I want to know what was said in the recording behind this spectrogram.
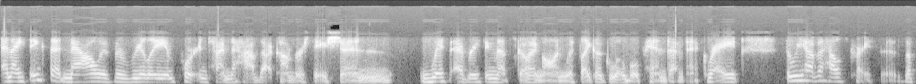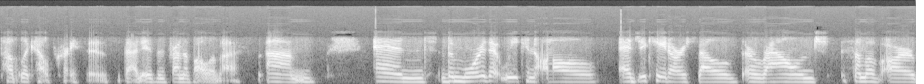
and I think that now is a really important time to have that conversation with everything that's going on with like a global pandemic, right? So we have a health crisis, a public health crisis that is in front of all of us. Um, and the more that we can all educate ourselves around some of our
